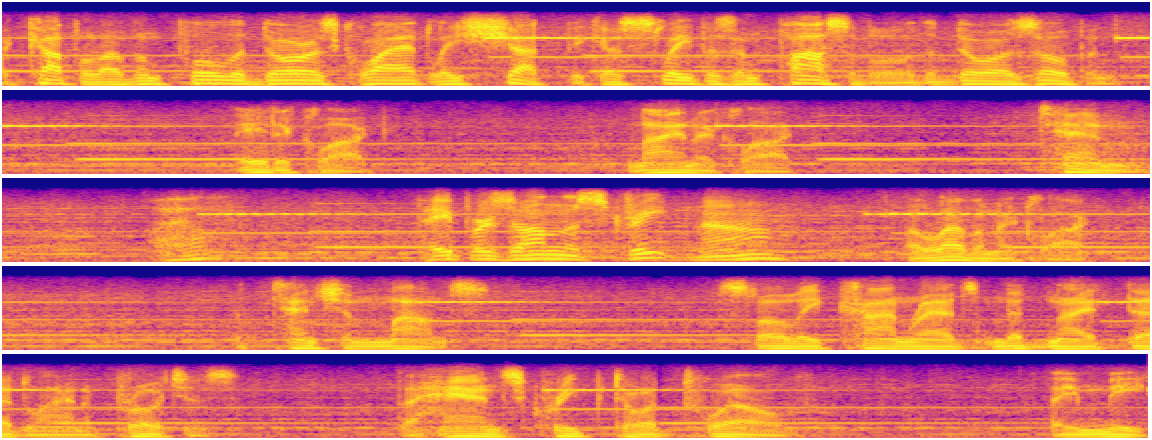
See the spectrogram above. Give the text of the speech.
A couple of them pull the doors quietly shut because sleep is impossible with the doors open. Eight o'clock. Nine o'clock. Ten. Well, papers on the street now. Eleven o'clock. The tension mounts. Slowly, Conrad's midnight deadline approaches. The hands creep toward 12. They meet,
